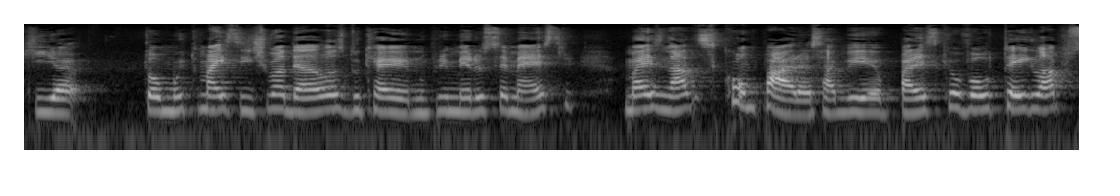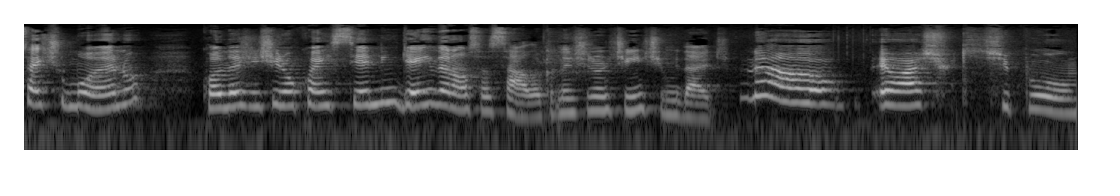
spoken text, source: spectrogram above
que eh, tô muito mais íntima delas do que no primeiro semestre, mas nada se compara, sabe? Parece que eu voltei lá pro sétimo ano, quando a gente não conhecia ninguém da nossa sala, quando a gente não tinha intimidade. Não, eu acho que, tipo,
